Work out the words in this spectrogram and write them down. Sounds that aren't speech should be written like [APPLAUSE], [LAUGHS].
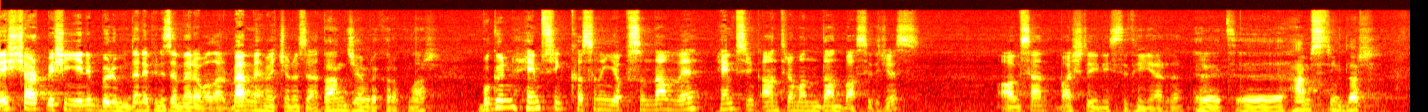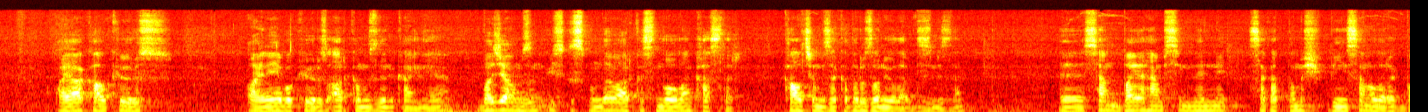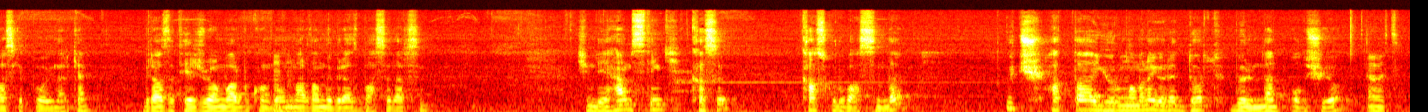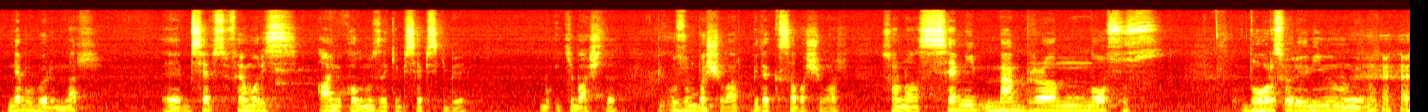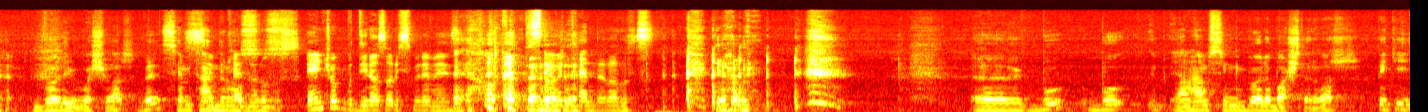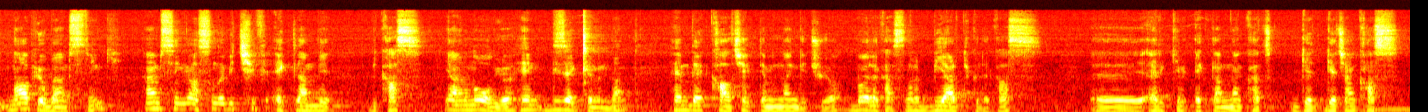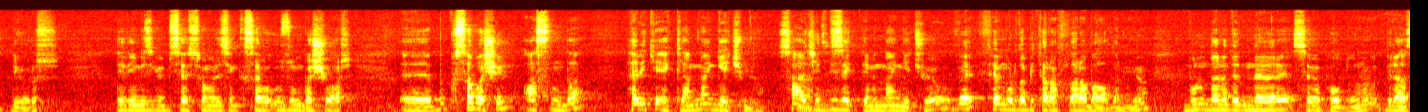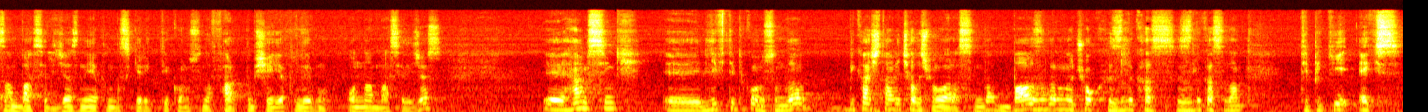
5x5'in yeni bir bölümünden hepinize merhabalar. Ben Mehmetcan Özen. Ben Cemre Karapınar. Bugün hamstring kasının yapısından ve hamstring antrenmanından bahsedeceğiz. Abi sen başla yine istediğin yerde. Evet, e, hamstringler ayağa kalkıyoruz. Aynaya bakıyoruz, arkamız dönük aynaya. Bacağımızın üst kısmında ve arkasında olan kaslar. Kalçamıza kadar uzanıyorlar dizimizden. E, sen bayağı hamstringlerini sakatlamış bir insan olarak basketbol oynarken biraz da tecrüben var bu konuda. Hı hı. Onlardan da biraz bahsedersin. Şimdi hamstring kası kas grubu aslında 3 hatta yorumlamana göre 4 bölümden oluşuyor. Evet. Ne bu bölümler? Ee, biceps femoris aynı kolumuzdaki biceps gibi. Bu iki başlı. Bir uzun başı var, bir de kısa başı var. Sonra semimembranosus doğru söylediğimi umuyorum. [LAUGHS] Böyle bir başı var ve semitendinosus. Semitendinosus. En çok bu dinozor ismine benziyor. [LAUGHS] Hakikaten öyle. Semitendinosus. [LAUGHS] yani Ee, bu bu yani hamstringin böyle başları var. Peki ne yapıyor bu hamstring? Hamstring aslında bir çift eklemli bir kas. Yani ne oluyor? Hem diz ekleminden hem de kalça ekleminden geçiyor. Böyle kaslara biartiküle kas, e, her iki eklemden kas, ge- geçen kas diyoruz. Dediğimiz gibi biceps femoris'in kısa ve uzun başı var. E, bu kısa başı aslında her iki eklemden geçmiyor. Sadece Evet. diz ekleminden geçiyor ve femurda bir taraflara bağlanıyor. Bunun da ne- nelere sebep olduğunu birazdan bahsedeceğiz. Ne yapılması gerektiği konusunda farklı bir şey yapılıyor mu ondan bahsedeceğiz. E, hamstring e, lift tipi konusunda birkaç tane çalışma var aslında. Bazılarında çok hızlı kas hızlı kasılan tip 2 X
